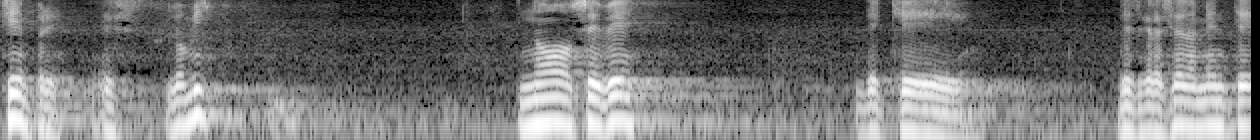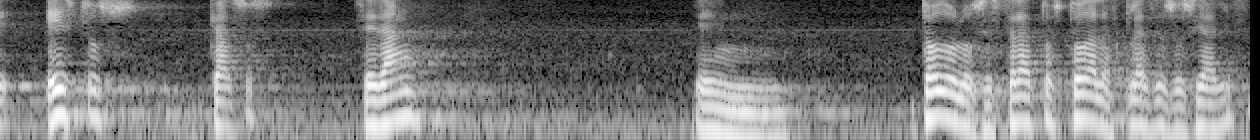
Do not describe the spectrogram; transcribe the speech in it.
siempre es lo mismo. No se ve de que desgraciadamente estos casos se dan en todos los estratos, todas las clases sociales,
